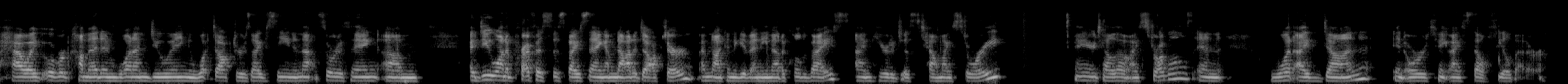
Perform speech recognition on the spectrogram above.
how I've overcome it and what I'm doing and what doctors I've seen and that sort of thing. Um, I do want to preface this by saying I'm not a doctor. I'm not going to give any medical advice. I'm here to just tell my story. I'm here to tell about my struggles and what I've done in order to make myself feel better.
